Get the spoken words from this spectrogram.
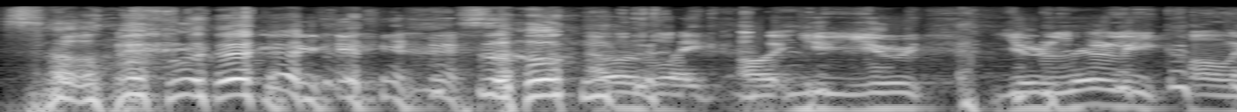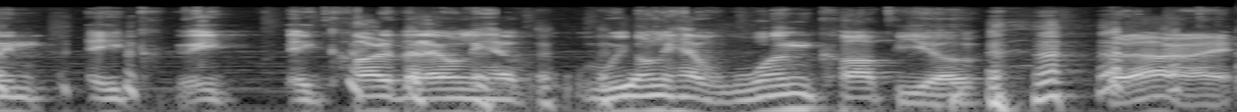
So, so I was like, oh, you, you're you're literally calling a, a, a card that I only have. We only have one copy of. But all right.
